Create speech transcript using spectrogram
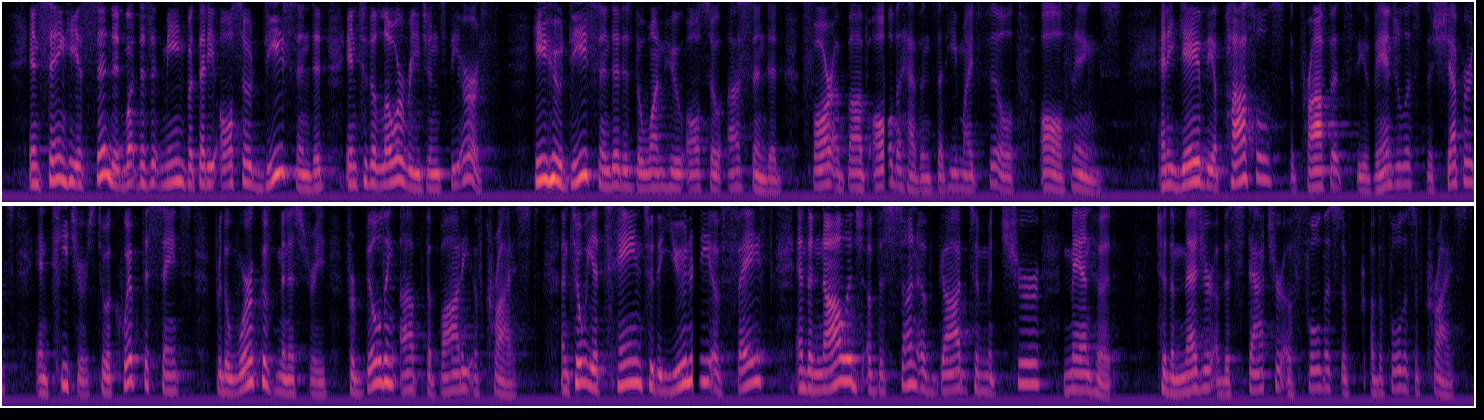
In saying he ascended, what does it mean but that he also descended into the lower regions, the earth? He who descended is the one who also ascended far above all the heavens that he might fill all things. And he gave the apostles, the prophets, the evangelists, the shepherds, and teachers to equip the saints for the work of ministry, for building up the body of Christ, until we attain to the unity of faith and the knowledge of the Son of God to mature manhood, to the measure of the stature of fullness of, of the fullness of Christ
